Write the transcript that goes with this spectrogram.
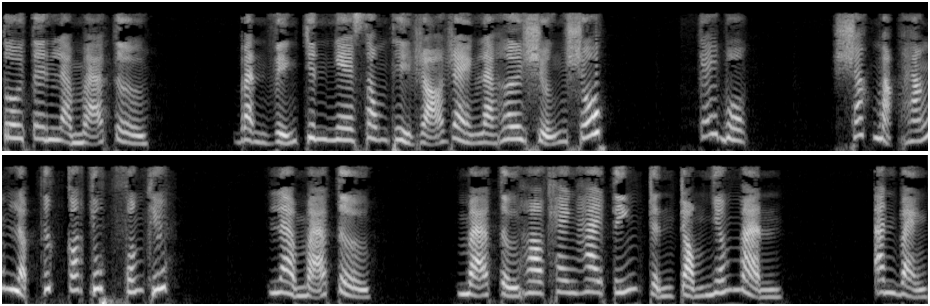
Tôi tên là Mã Tự. Bành Viễn Chinh nghe xong thì rõ ràng là hơi sững sốt. Cái bột. Sắc mặt hắn lập tức có chút phấn khích. Là Mã Tự. Mã Tự ho khen hai tiếng trịnh trọng nhấn mạnh. Anh bạn,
